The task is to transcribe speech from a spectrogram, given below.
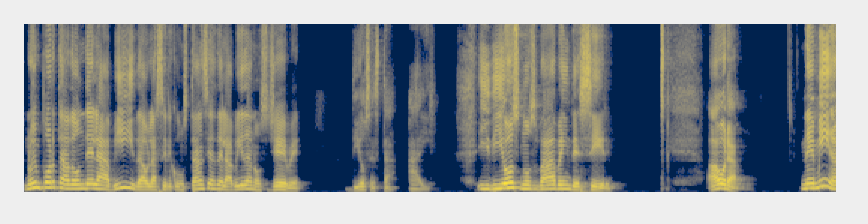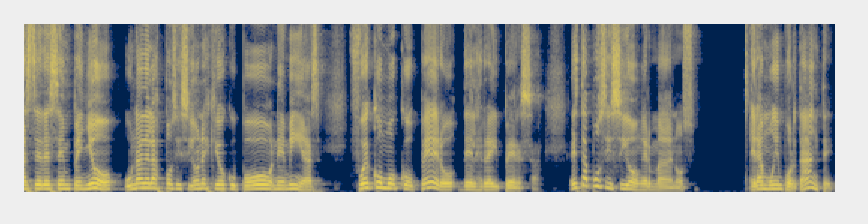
no importa dónde la vida o las circunstancias de la vida nos lleve, Dios está ahí. Y Dios nos va a bendecir. Ahora, Nemías se desempeñó, una de las posiciones que ocupó Nemías fue como copero del rey persa. Esta posición, hermanos, era muy importante.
